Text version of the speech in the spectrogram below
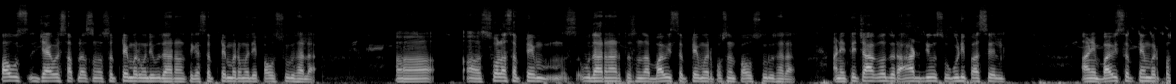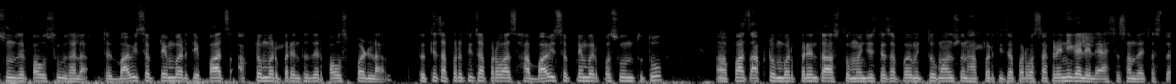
पाऊस ज्यावेळेस आपला सप्टेंबरमध्ये उदाहरणार्थ का सप्टेंबरमध्ये पाऊस सुरू झाला. सोळा सप्टेंब उदाहरणार्थ समजा बावीस सप्टेंबरपासून पाऊस सुरू झाला आणि त्याच्या अगोदर आठ दिवस उघडीप असेल आणि बावीस सप्टेंबरपासून जर पाऊस सुरू झाला तर बावीस सप्टेंबर ते पाच ऑक्टोबरपर्यंत जर पाऊस पडला तर त्याचा परतीचा प्रवास हा बावीस सप्टेंबरपासून तो तो पाच ऑक्टोंबरपर्यंत असतो. म्हणजेच त्याचा प तो मान्सून हा परतीचा प्रवासाकडे निघालेला आहे असं समजायचं असतं.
